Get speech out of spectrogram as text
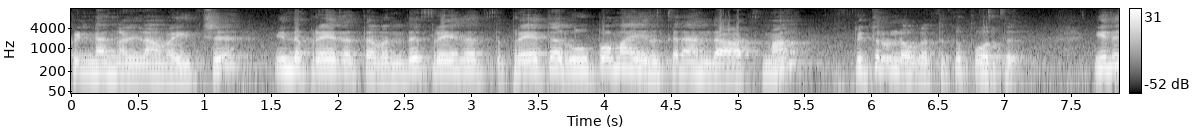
பிண்டங்கள்லாம் வைச்சு இந்த பிரேதத்தை வந்து பிரேத பிரேத ரூபமாக இருக்கிற அந்த ஆத்மா பித்ருலோகத்துக்கு போகிறது இது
